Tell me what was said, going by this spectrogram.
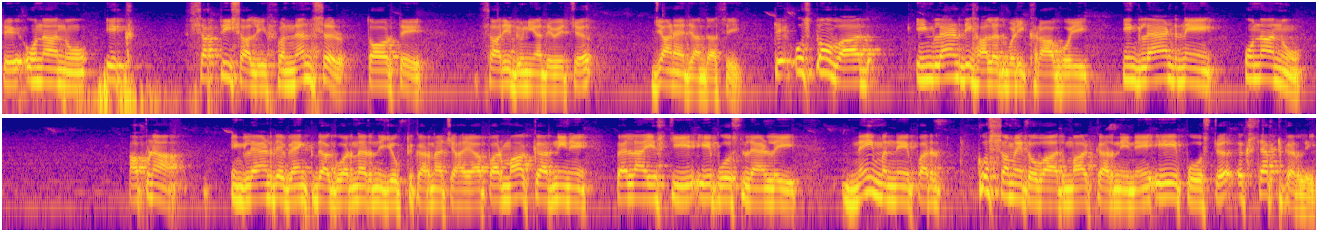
ਤੇ ਉਹਨਾਂ ਨੂੰ ਇੱਕ ਸ਼ਕਤੀਸ਼ਾਲੀ ਫਾਈਨੈਂਸਰ ਤੌਰ ਤੇ ਸਾਰੀ ਦੁਨੀਆ ਦੇ ਵਿੱਚ ਜਾਣਿਆ ਜਾਂਦਾ ਸੀ। ਤੇ ਉਸ ਤੋਂ ਬਾਅਦ ਇੰਗਲੈਂਡ ਦੀ ਹਾਲਤ ਬੜੀ ਖਰਾਬ ਹੋਈ। ਇੰਗਲੈਂਡ ਨੇ ਉਹਨਾਂ ਨੂੰ ਆਪਣਾ ਇੰਗਲੈਂਡ ਦੇ ਬੈਂਕ ਦਾ ਗਵਰਨਰ ਨਿਯੁਕਤ ਕਰਨਾ ਚਾਹਿਆ, ਪਰ ਮਾਰਕ ਕਰਨੀ ਨੇ ਪਹਿਲਾਂ ਇਸ ਚੀਜ਼, ਇਹ ਪੋਸਟ ਲੈਣ ਲਈ ਨਹੀਂ ਮੰਨੇ, ਪਰ ਕੁਝ ਸਮੇਂ ਤੋਂ ਬਾਅਦ ਮਾਰਕ ਕਰਨੀ ਨੇ ਇਹ ਪੋਸਟ ਐਕਸੈਪਟ ਕਰ ਲਈ।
